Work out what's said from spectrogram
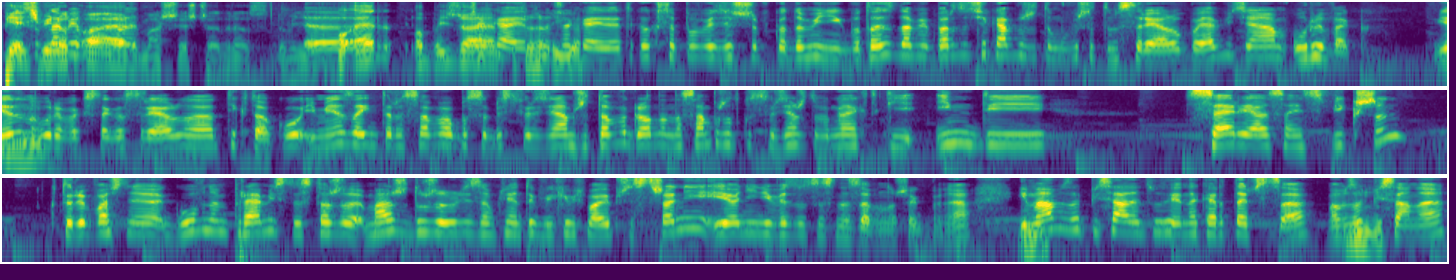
5 minut OR masz jeszcze teraz, Dominik. E... OR obejrzałem. Czekaj, poczekaj, ja tylko chcę powiedzieć szybko, Dominik, bo to jest dla mnie bardzo ciekawe, że ty mówisz o tym serialu, bo ja widziałam urywek. Jeden mhm. urywek z tego serialu na TikToku i mnie zainteresował, bo sobie stwierdziłam, że to wygląda, na samym początku stwierdziłam, że to wygląda jak taki indie serial science fiction, który właśnie głównym premis to jest to, że masz dużo ludzi zamkniętych w jakimś małej przestrzeni i oni nie wiedzą, co jest na zewnątrz, jakby, nie? I mm. mam zapisane tutaj na karteczce, mam mm. zapisane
